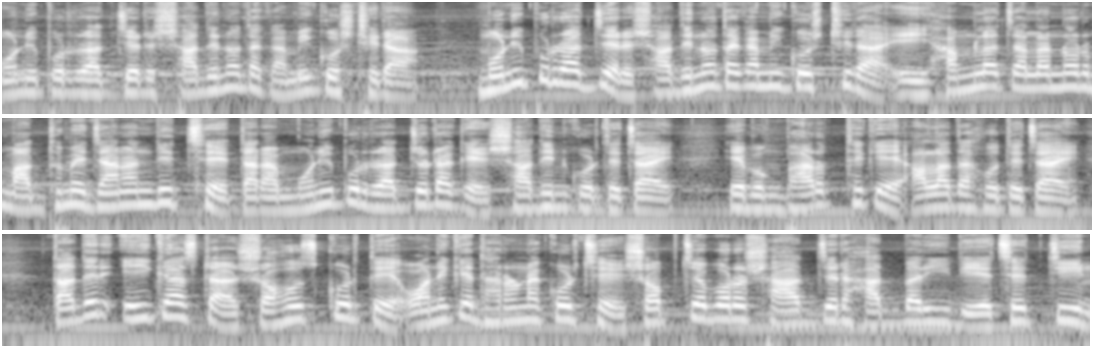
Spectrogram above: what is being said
মণিপুর রাজ্যের স্বাধীনতাকামী গোষ্ঠীরা। মণিপুর রাজ্যের স্বাধীনতাকামী গোষ্ঠীরা এই হামলা চালানোর মাধ্যমে জানান দিচ্ছে তারা মণিপুর রাজ্যটাকে স্বাধীন করতে চায় এবং ভারত থেকে আলাদা হতে চায়। তাদের এই কাজটা সহজ করতে অনেকে ধারণা করছে সবচেয়ে বড় সাহায্যের হাত বাড়িয়ে দিয়েছে চীন,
